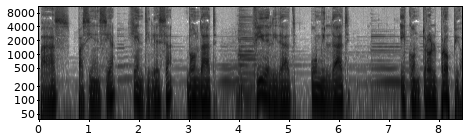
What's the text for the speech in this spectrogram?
paz, paciencia, gentileza, bondad, fidelidad, humildad y control propio.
